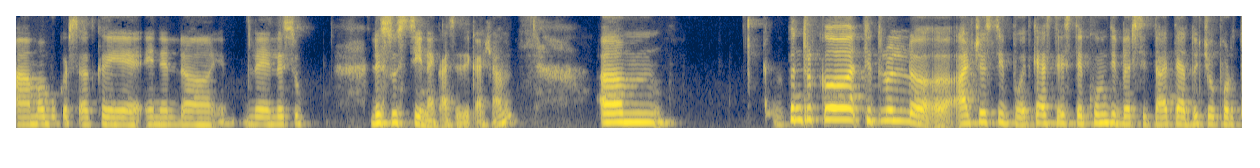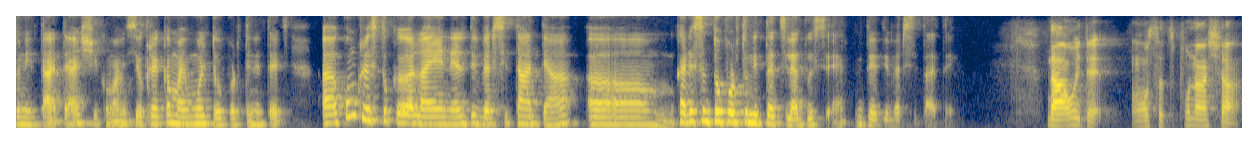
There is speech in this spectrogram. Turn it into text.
Uh, mă bucur să văd că Enel uh, le, le, sub, le susține, ca să zic așa. Um, pentru că titlul uh, acestui podcast este Cum diversitatea aduce oportunitatea și, cum am zis, eu cred că mai multe oportunități. Uh, cum crezi tu că la Enel diversitatea, uh, care sunt oportunitățile aduse de diversitate? Da, uite, o să-ți spun așa.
